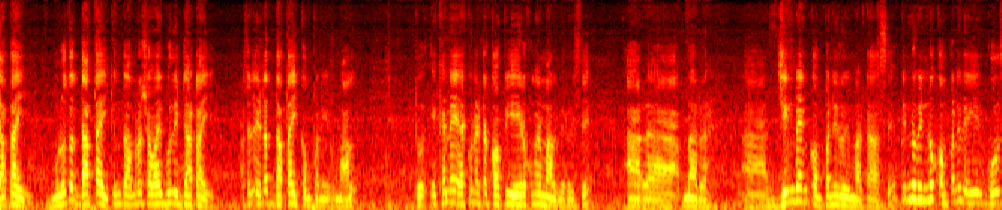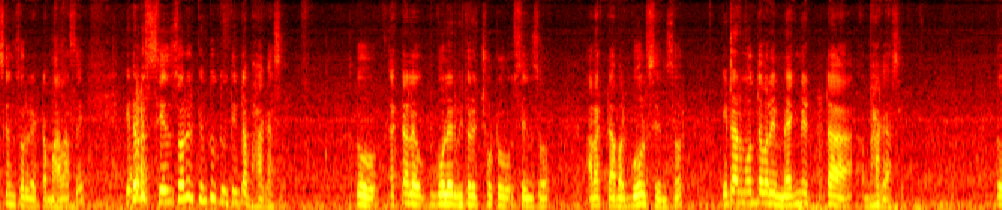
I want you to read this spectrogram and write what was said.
দাতাই, মূলত দাতাই, কিন্তু আমরা সবাই বলি ডাটাই। আসলে এটা দাতাই কোম্পানির মাল। তো এখানে এখন একটা কপি এই রকমের মাল বেরোইছে। আর আপনার জিং ব্যাংক কোম্পানির ওই মালটা আছে। ভিন্ন ভিন্ন কোম্পানির এই গোল সেন্সরের একটা মাল আছে। এটা হলো সেন্সরের কিন্তু দুই তিনটা ভাগ আছে। তো একটা হলো গোলের ভিতরে ছোট সেন্সর আর একটা আবার গোল সেন্সর। এটার মধ্যে আবার এই ম্যাগনেটটা ভাগ আছে। তো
